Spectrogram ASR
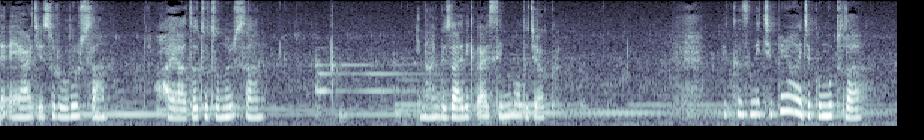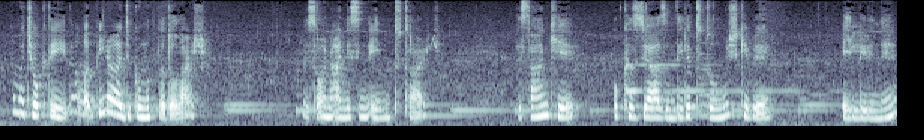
Ve eğer cesur olursan, hayata tutunursan, inan güzellikler senin olacak. Ve kızın içi birazcık umutla ama çok değil ama birazcık umutla dolar. Ve sonra annesinin elini tutar. Ve sanki o kızcağızın dili tutulmuş gibi ellerini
